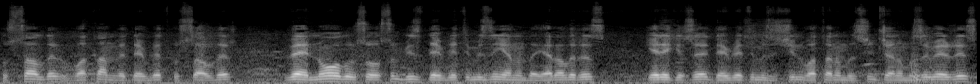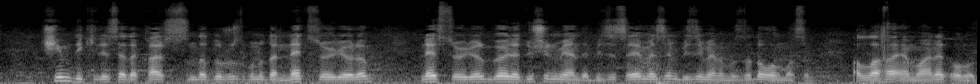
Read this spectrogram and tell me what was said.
kutsaldır. Vatan ve devlet kutsaldır. Ve ne olursa olsun biz devletimizin yanında yer alırız. Gerekirse devletimiz için, vatanımız için canımızı veririz. Kim dikilirse de karşısında dururuz. Bunu da net söylüyorum. Net söylüyorum. Böyle düşünmeyen de bizi sevmesin, bizim yanımızda da olmasın. Allah'a emanet olun.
